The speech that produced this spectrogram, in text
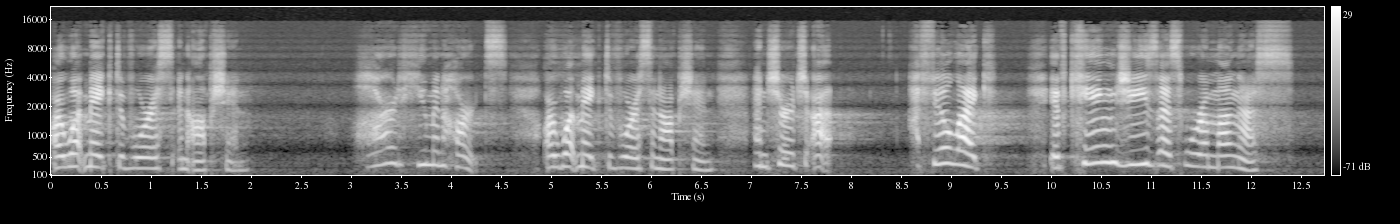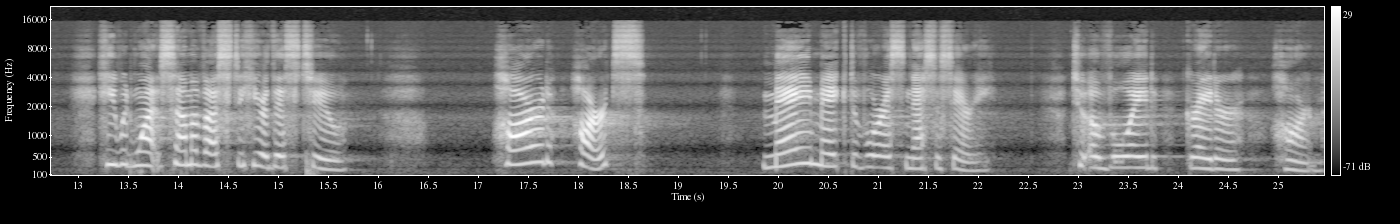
are what make divorce an option. Hard human hearts are what make divorce an option. And, church, I, I feel like if King Jesus were among us, he would want some of us to hear this too. Hard hearts may make divorce necessary to avoid greater harm.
